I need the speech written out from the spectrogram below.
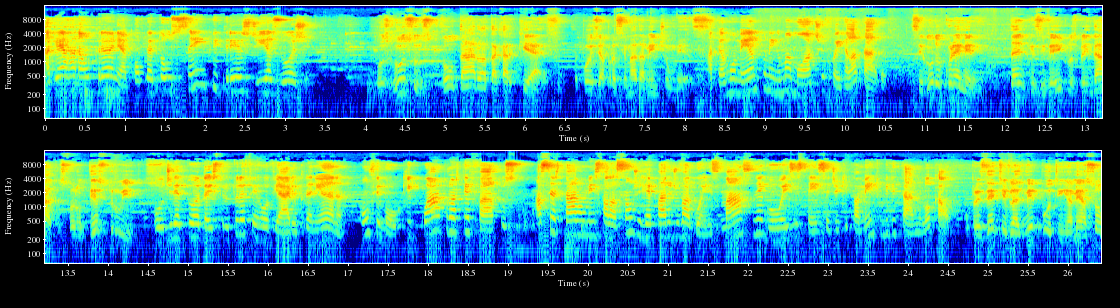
A guerra na Ucrânia completou 103 dias hoje. Os russos voltaram a atacar Kiev depois de aproximadamente um mês. Até o momento, nenhuma morte foi relatada. Segundo o Kremlin, tanques e veículos blindados foram destruídos. O diretor da estrutura ferroviária ucraniana confirmou que quatro artefatos acertaram uma instalação de reparo de vagões, mas negou a existência de equipamento militar no local. O presidente Vladimir Putin ameaçou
